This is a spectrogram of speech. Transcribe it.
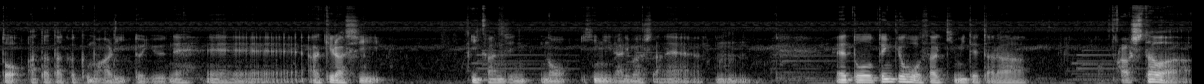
と暖かくもありというね、えー、秋らしいいい感じの日になりましたね。うん、えっ、ー、と天気予報さっき見てたら明日は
